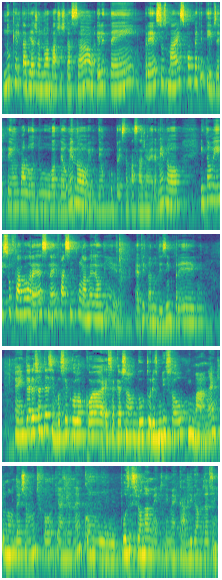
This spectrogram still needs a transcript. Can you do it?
no que ele está viajando numa baixa estação, ele tem preços mais competitivos. Ele tem um valor do hotel menor, ele tem o preço da passagem aérea menor. Então, isso favorece né, e faz circular melhor o dinheiro, evitando o desemprego. É interessante assim, você colocou essa questão do turismo de sol e mar, né? Que o Nordeste é muito forte ainda, né? Como posicionamento de mercado, digamos assim.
